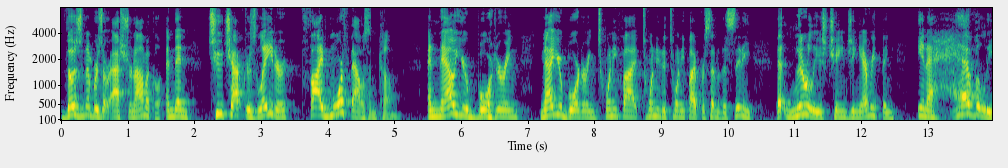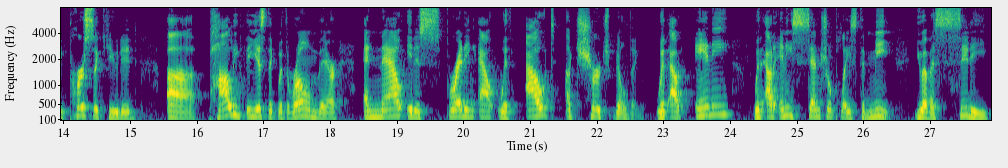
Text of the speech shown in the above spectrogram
those numbers are astronomical. And then two chapters later, five more thousand come. And now you're bordering, now you're bordering 25, 20 to 25% of the city that literally is changing everything in a heavily persecuted, uh, polytheistic with Rome there. And now it is spreading out without a church building, without any, without any central place to meet. You have a city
